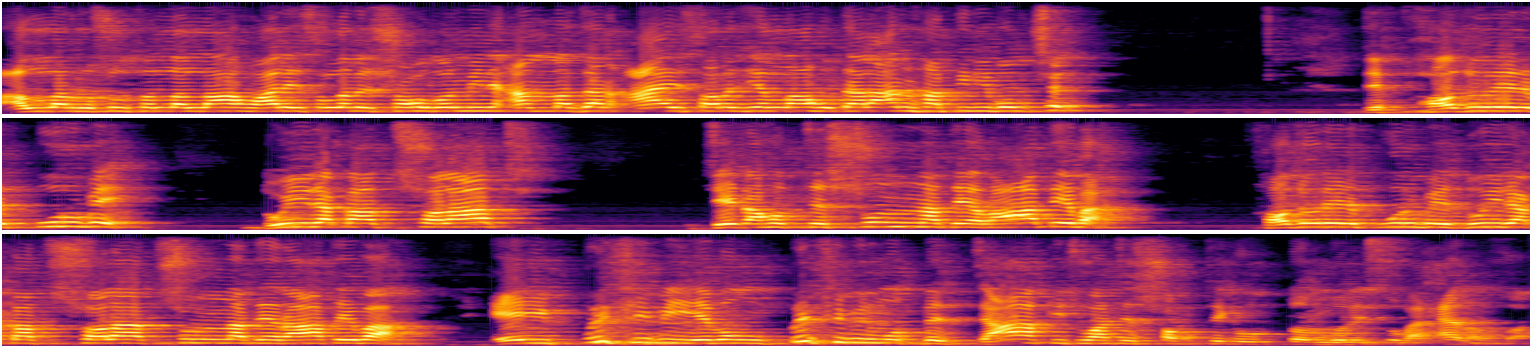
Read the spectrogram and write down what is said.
আল্লাহ রসুল সাল্লাহ আলি সাল্লামের সহধর্মিনী আম্মাজান আয় সারাজিয়াল্লাহ তাআলা আনহা, তিনি বলছেন যে, ফজরের পূর্বে দুই রাকাত সলাত, যেটা হচ্ছে সুন্নাতে রাতে বা ফজরের পূর্বে দুই রাকাত সলাত সুন্নাতে রাতে বা এই পৃথিবী এবং পৃথিবীর মধ্যে যা কিছু আছে সব থেকে উত্তম বলি সুবহানাল্লাহ।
